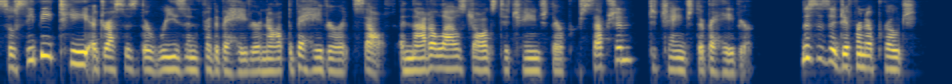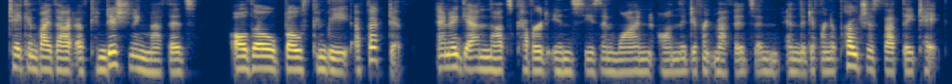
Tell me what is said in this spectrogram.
So, CBT addresses the reason for the behavior, not the behavior itself. And that allows dogs to change their perception, to change their behavior. This is a different approach taken by that of conditioning methods, although both can be effective. And again, that's covered in season one on the different methods and, and the different approaches that they take.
